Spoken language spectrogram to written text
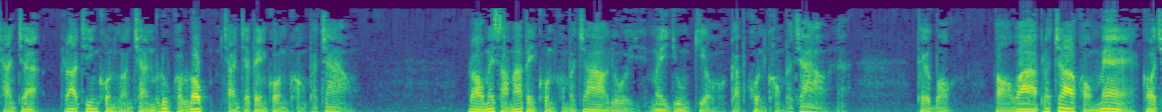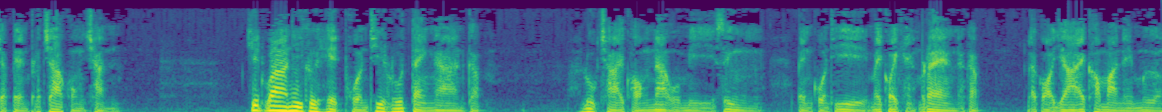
ฉันจะ ละทิ้งคนของฉันรูปเคารพฉันจะเป็นคนของพระเจ้า เราไม่สามารถเป็นคนของพระเจ้าโดยไม่ยุ่งเกี่ยวกับคนของพระเจ้านะเธอบอกต่อว่าพระเจ้าของแม่ก็จะเป็นพระเจ้าของฉัน คิดว่านี่คือเหตุผลที่รู้แต่งงานกับลูกชายของนาโอมี ซึ่งเป็นคนที่ไม่ค่อยแข็งแรงนะครับ แล้วก็ย้ายเข้ามาในเมือง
